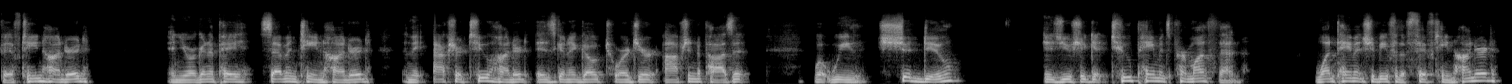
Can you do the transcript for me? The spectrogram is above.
1500 and you're going to pay 1700 and the extra 200 is going to go towards your option deposit. What we should do is you should get two payments per month then. One payment should be for the 1500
